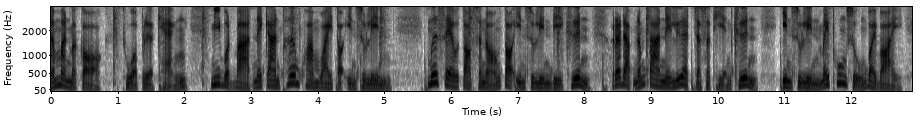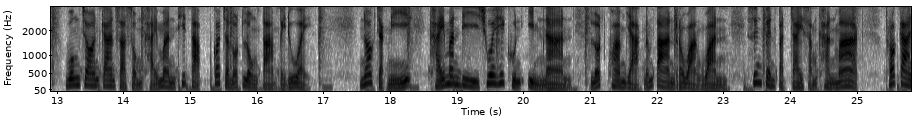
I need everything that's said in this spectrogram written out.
น้ำมันมะกอก ถั่วเปลือกแข็ง มีบทบาทในการเพิ่มความไวต่ออินซูลิน เมื่อเซลล์ตอบสนองต่ออินซูลินดีขึ้น ระดับน้ำตาลในเลือดจะเสถียรขึ้น อินซูลินไม่พุ่งสูงบ่อยๆ วงจรการสะสมไขมันที่ตับก็จะลดลงตามไปด้วย นอกจากนี้ ไขมันดีช่วยให้คุณอิ่มนาน ลดความอยากน้ำตาลระหว่างวัน ซึ่งเป็นปัจจัยสำคัญมาก เพราะการ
